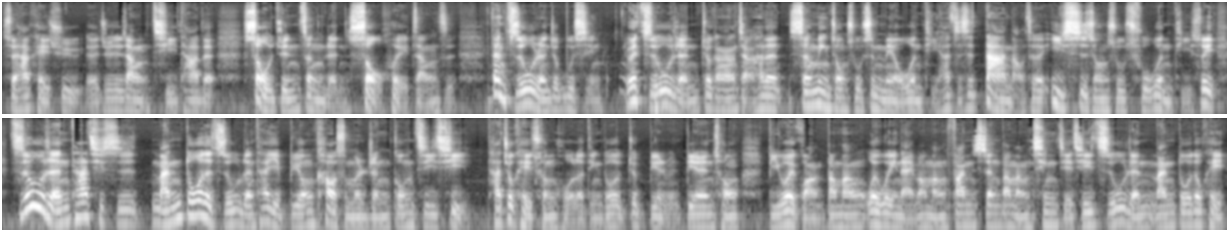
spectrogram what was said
所以他可以去呃，就是让其他的受捐赠人受惠这样子。但植物人就不行，因为植物人就刚刚讲他的生命中枢是没有问题，他只是大脑这个意识中枢出问题，所以植物人他其实蛮多的植物人他也不用靠什么。人工机器，它就可以存活了。顶多就别人别人从鼻胃管帮忙喂喂奶，帮忙翻身，帮忙清洁。其实植物人蛮多都可以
